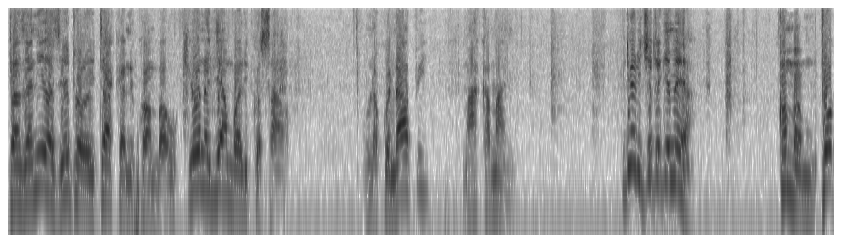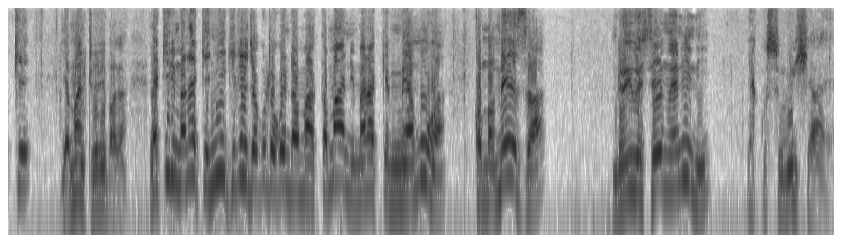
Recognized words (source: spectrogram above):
Tanzania wazee wetu waliitaka ni kwamba ukiona jambo haliko sawa, unakwenda wapi? Mahakamani. Ndio nilichotegemea kwamba mtoke jamani, tuende mahakamani. Lakini manake nyinyi kitendo cha kutokwenda mahakamani, manake mmeamua kwamba meza ndio iwe sehemu ya nini, ya kusuluhisha haya.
